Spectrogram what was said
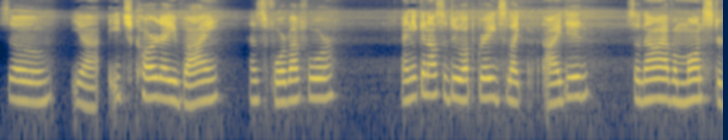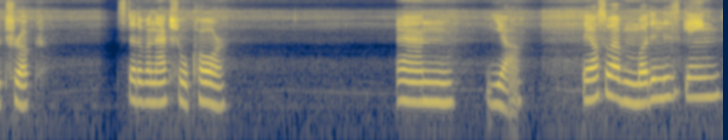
So yeah, each car that you buy has 4x4. And you can also do upgrades like I did. So now I have a monster truck instead of an actual car. And yeah. They also have mud in this game.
